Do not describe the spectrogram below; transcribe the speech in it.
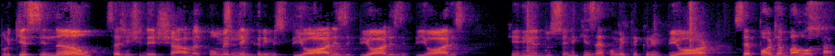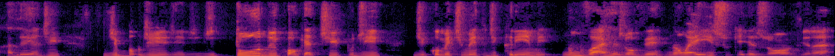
Porque senão, se a gente deixar, vai cometer Sim. crimes piores e piores e piores Querido, se ele quiser cometer crime pior, você pode abarrotar a cadeia de, de, de, de, de tudo e qualquer tipo de, de cometimento de crime. Não vai resolver, não é isso que resolve, né?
